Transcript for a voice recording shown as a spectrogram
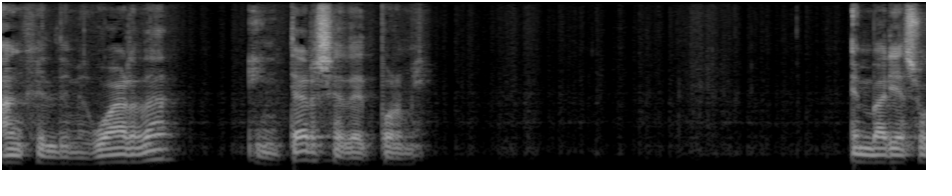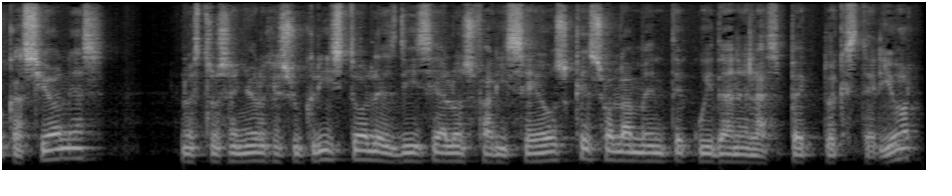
Ángel de mi guarda, interceded por mí. En varias ocasiones, nuestro Señor Jesucristo les dice a los fariseos que solamente cuidan el aspecto exterior,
